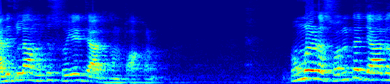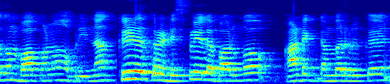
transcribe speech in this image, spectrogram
அதுக்கெல்லாம் வந்து சுய ஜாதகம் பார்க்கணும். உங்களோட சொந்த ஜாதகம் பார்க்கணும் அப்படின்னா கீழே இருக்கிற டிஸ்பிளேல பாருங்க. காண்டாக்ட் நம்பர் இருக்குது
